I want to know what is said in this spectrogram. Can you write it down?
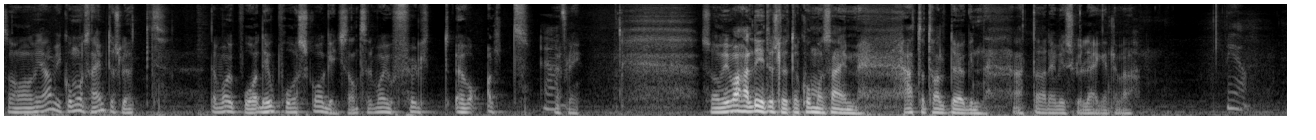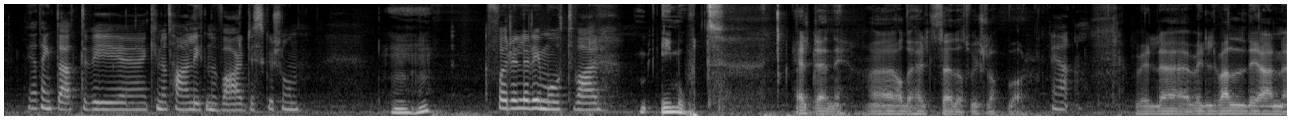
Så ja, vi kom oss hjem til slutt. Det, var jo på, det er jo påske òg, ikke sant. Så det var jo fullt overalt med fly. Så vi var heldige til slutt å komme oss hjem ett og et halvt døgn etter det vi skulle egentlig være. Ja. Jeg tenkte at vi eh, kunne ta en liten VAR-diskusjon. Mhm. For eller imot VAR? Imot. Helt enig. Jeg hadde helst sett at vi slapp VAR. Ja. Vil, eh, vil veldig gjerne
